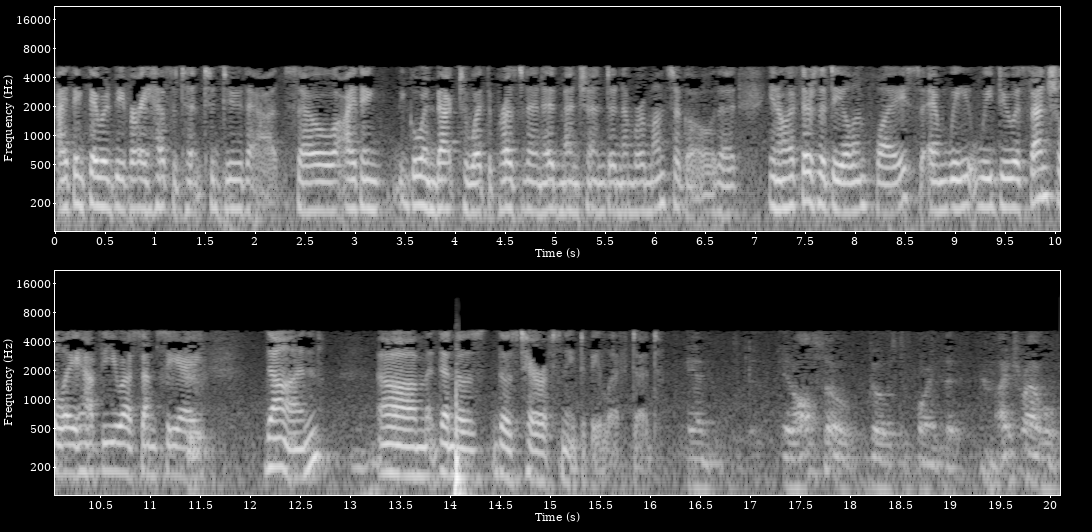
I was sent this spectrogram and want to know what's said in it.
I think they would be very hesitant to do that. So I think going back to what the president had mentioned a number of months ago, that you know if there's a deal in place and we, we do essentially have the USMCA done, mm-hmm. um, then those those tariffs need to be lifted. And it also goes to point that I traveled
